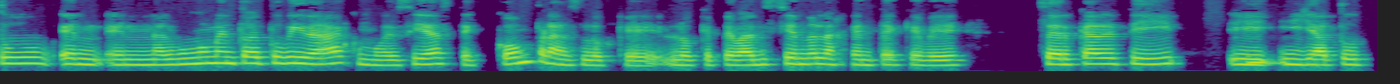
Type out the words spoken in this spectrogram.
tú en, en, algún momento de tu vida, como decías, te compras lo que, lo que te va diciendo la gente que ve cerca de ti y, y ya tú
